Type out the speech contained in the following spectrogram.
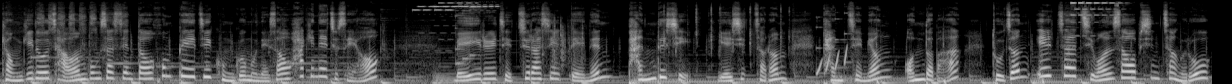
경기도 자원봉사센터 홈페이지 공고문에서 확인해 주세요. 메일을 제출하실 때에는 반드시 예시처럼 단체명 언더바 도전 1차 지원 사업 신청으로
